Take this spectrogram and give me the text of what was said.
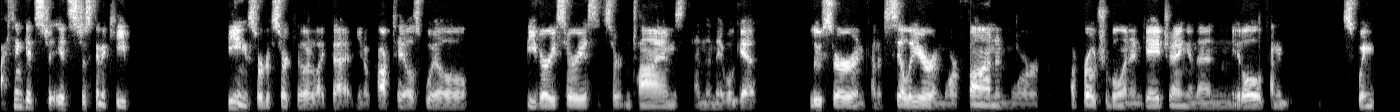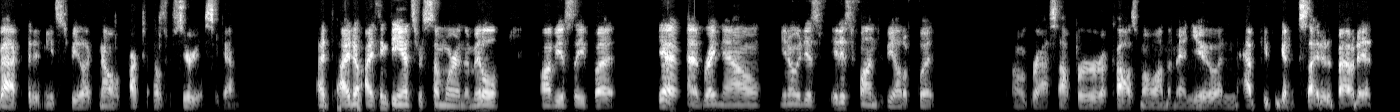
I think it's it's just going to keep being sort of circular like that. You know, cocktails will be very serious at certain times, and then they will get looser and kind of sillier and more fun and more approachable and engaging, and then it'll kind of swing back that it needs to be like, no, cocktails are serious again. I, I don't. I think the answer is somewhere in the middle, obviously, but yeah, right now, you know, it is it is fun to be able to put you know, a grasshopper or a Cosmo on the menu and have people get excited about it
